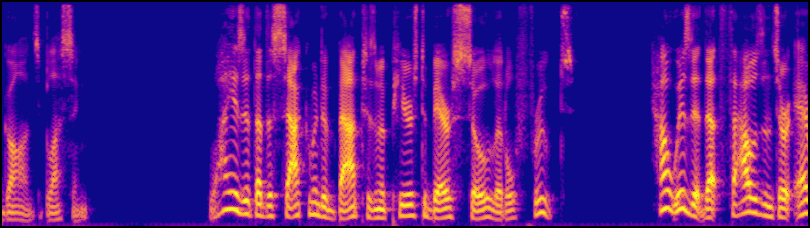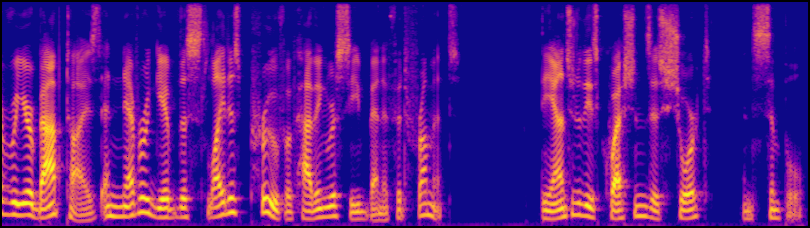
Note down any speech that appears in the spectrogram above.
God's blessing. Why is it that the sacrament of baptism appears to bear so little fruit? How is it that thousands are every year baptized and never give the slightest proof of having received benefit from it? The answer to these questions is short and simple.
